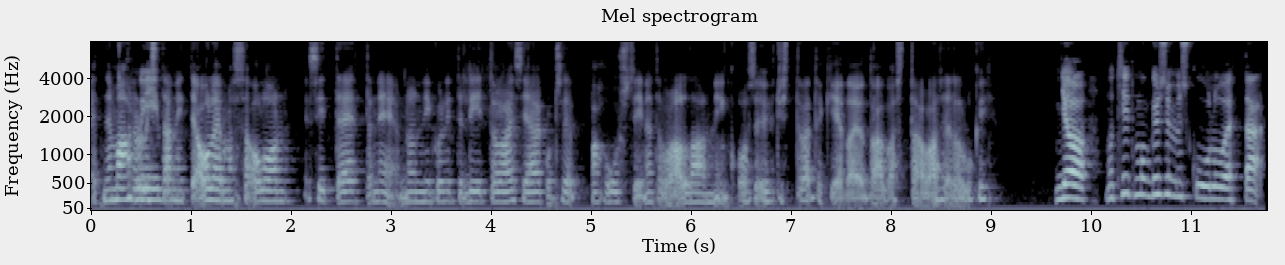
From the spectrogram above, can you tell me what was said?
että ne mahdollistaa niin. niiden olemassaolon ja sitten, että ne, ne on niin kuin niiden liittolaisia, kun se pahuus siinä tavallaan niin kuin on se yhdistävä tekijä tai jotain vastaavaa siellä luki. Joo, mutta sitten mun kysymys kuuluu, että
